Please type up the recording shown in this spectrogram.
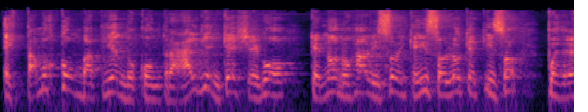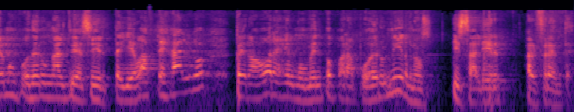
estamos combatiendo contra alguien que llegó, que no nos avisó y que hizo lo que quiso, pues debemos poner un alto y decir, te llevaste algo, pero ahora es el momento para poder unirnos y salir al frente.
